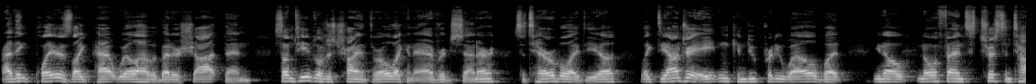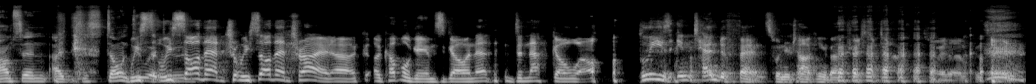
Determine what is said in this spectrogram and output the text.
I think players like Pat will have a better shot than some teams will just try and throw like an average center. It's a terrible idea. Like DeAndre Ayton can do pretty well, but you know, no offense, Tristan Thompson. I just don't. we it, we saw that we saw that try uh, a couple games ago, and that did not go well. Please intend offense when you're talking about Tristan Thompson. As as I'm concerned.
